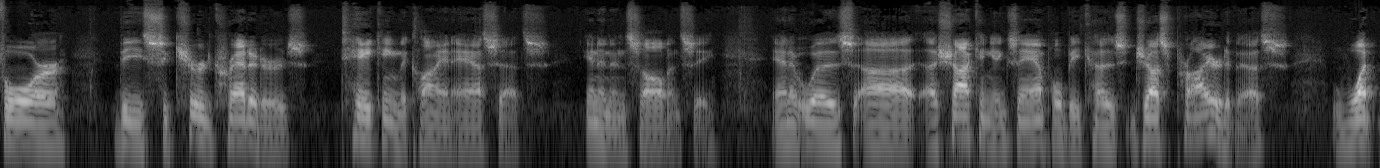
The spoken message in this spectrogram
for the secured creditors taking the client assets in an insolvency. And it was uh, a shocking example because just prior to this, what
